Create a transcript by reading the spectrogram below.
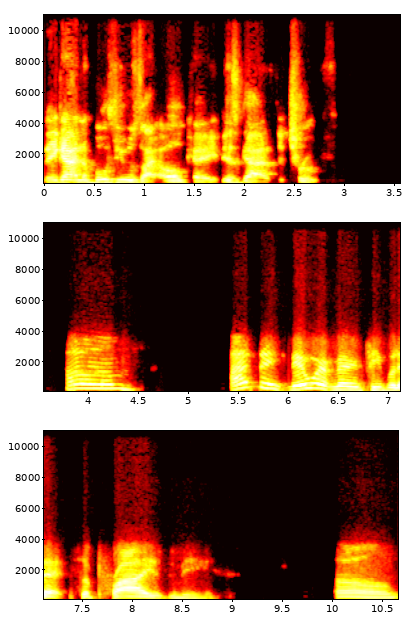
they got in the booth, you was like, okay, this guy's the truth. Um, I think there weren't very people that surprised me. Um,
